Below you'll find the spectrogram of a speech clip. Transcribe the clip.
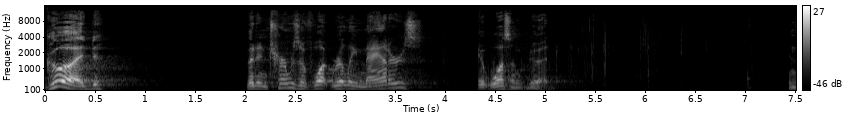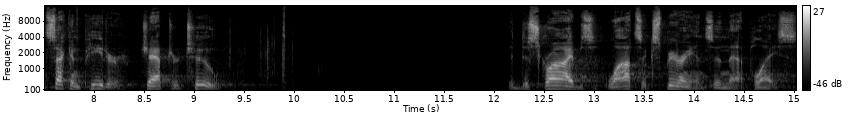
good, but in terms of what really matters, it wasn't good. In 2 Peter chapter 2, it describes Lot's experience in that place.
